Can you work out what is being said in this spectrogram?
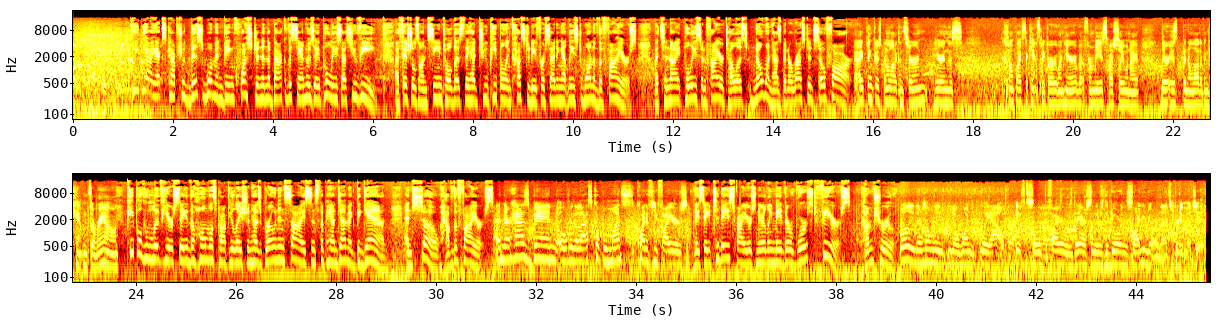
KPIX captured this woman being questioned in the back of a San Jose police SUV. Officials on scene told us they had two people in custody for setting at least one of the fires. But tonight, police and fire tell us no one has been arrested so far. I think there's been a lot of concern here in this complex. I can't speak for everyone here, but for me, especially when I there has been a lot of encampments around. People who live here say the homeless population has grown in size since the pandemic began, and so have the fires. And there has been over the last couple months quite a few fires. They say today's fires nearly made their worst fears come true. Really, there's only you know one way out. If so, if the uh, fire was there, so there's the door and the sliding door, and that's pretty much it.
